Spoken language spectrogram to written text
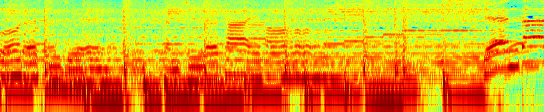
我的世界，升起了彩虹。简单。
